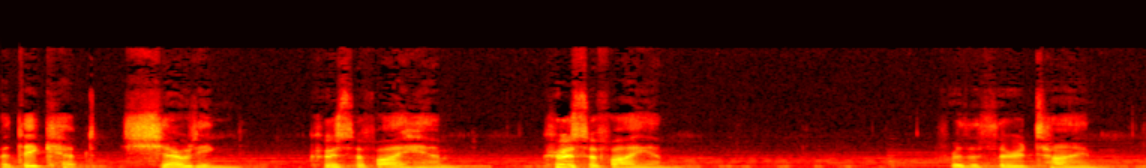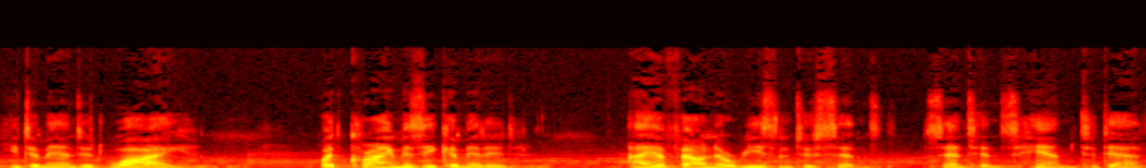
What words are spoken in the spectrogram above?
But they kept shouting, Crucify him! Crucify him! For the third time, he demanded, Why? What crime has he committed? I have found no reason to sent- sentence him to death.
